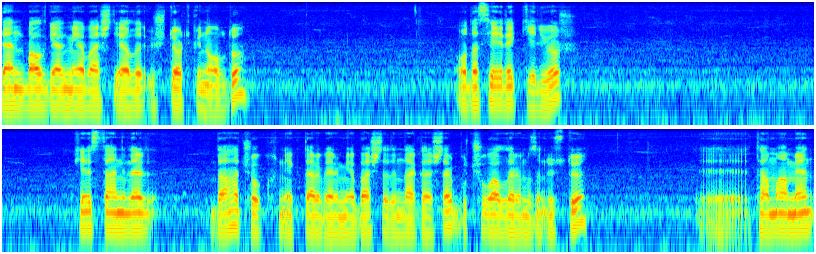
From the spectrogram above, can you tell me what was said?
bal gelmeye başlayalı 3-4 gün oldu. O da seyrek geliyor. Kestaneler daha çok nektar vermeye başladığında arkadaşlar bu çuvallarımızın üstü e, tamamen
